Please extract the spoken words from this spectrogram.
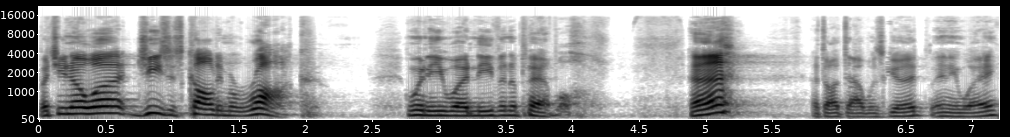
But you know what? Jesus called him a rock when he wasn't even a pebble. Huh? I thought that was good. Anyway,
